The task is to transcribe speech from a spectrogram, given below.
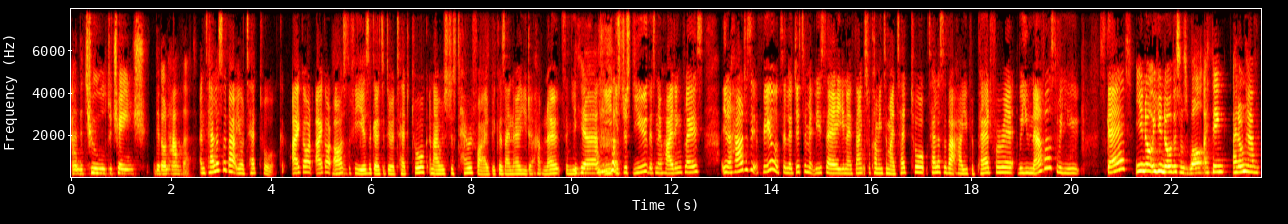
and the tool to change they don't have that. And tell us about your TED talk. I got I got mm-hmm. asked a few years ago to do a TED talk, and I was just terrified because I know you don't have notes and you, Yeah. you- it's just you. There's no hiding place. You know, how does it feel to legitimately say, you know, thanks for coming to my TED talk? Tell us about how you prepared for it. Were you nervous? Were you scared? You know, you know this as well. I think I don't have a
